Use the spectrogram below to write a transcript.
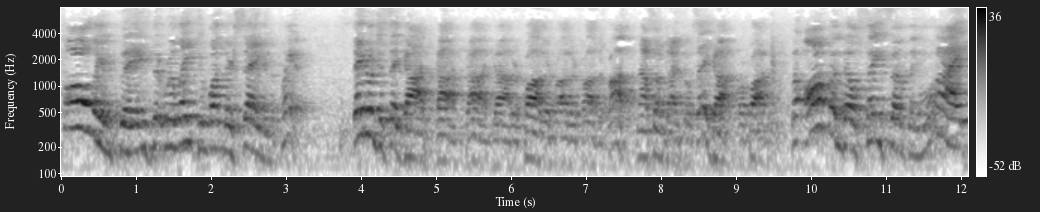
call him things that relate to what they're saying in the prayer. They don't just say God, God, God, God, or Father, Father, Father, Father. Now sometimes they'll say God or Father, but often they'll say something like,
